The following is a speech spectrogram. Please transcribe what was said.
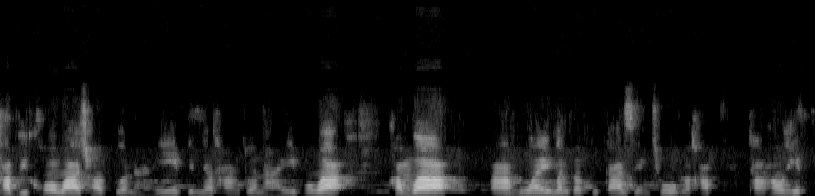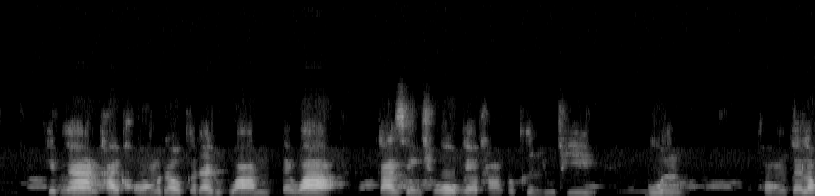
ครับ วิเคราะห์ว่าชอบตัวไหน เป็นแนวทางตัวไหน เพราะว่าคำว่า อ่าหวยมันก็คือการเสี่ยงโชคนะครับ ถ้าเฮาเฮ็ดเฮ็ดงานขายของเราก็ได้ทุกวัน แต่ว่าการเสี่ยงโชคแนวทางก็ขึ้นอยู่ที่บุญของแต่ละ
